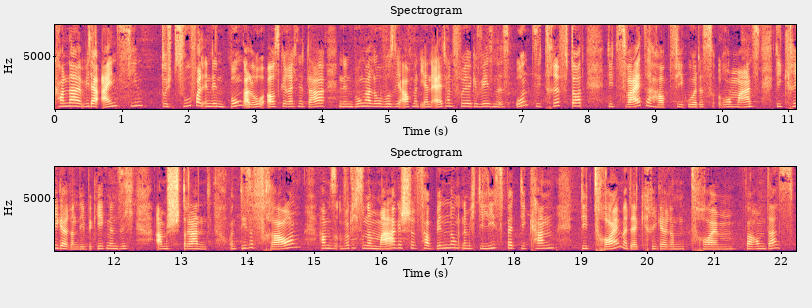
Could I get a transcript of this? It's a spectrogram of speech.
kann da wieder einziehen durch Zufall in den Bungalow, ausgerechnet da, in den Bungalow, wo sie auch mit ihren Eltern früher gewesen ist. Und sie trifft dort die zweite Hauptfigur des Romans, die Kriegerin. Die begegnen sich am Strand. Und diese Frauen haben wirklich so eine magische Verbindung, nämlich die Lisbeth, die kann die Träume der Kriegerin träumen. Warum das?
